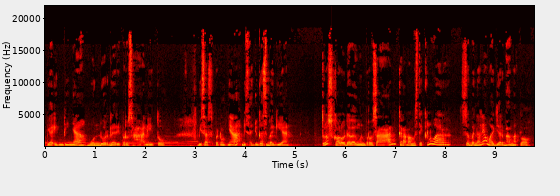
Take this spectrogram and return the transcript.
Ya intinya mundur dari perusahaan itu. Bisa sepenuhnya, bisa juga sebagian. Terus kalau udah bangun perusahaan, kenapa mesti keluar? Sebenarnya wajar banget loh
